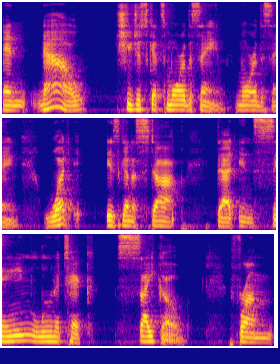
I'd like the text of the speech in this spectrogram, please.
And now she just gets more of the same, more of the same. What is going to stop that insane lunatic psycho from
